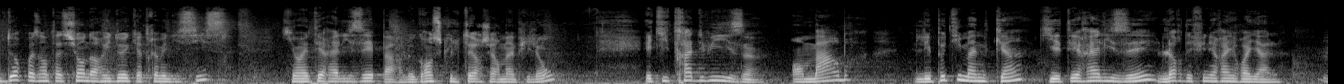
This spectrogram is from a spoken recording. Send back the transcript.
deux représentations d'Henri II et Catherine Médicis qui ont été réalisés par le grand sculpteur Germain Pilon et qui traduisent en marbre les petits mannequins qui étaient réalisés lors des funérailles royales. Mmh.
